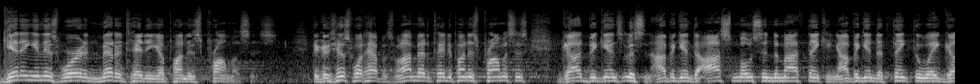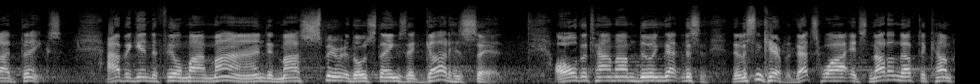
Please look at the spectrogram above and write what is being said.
Getting in His Word and meditating upon His promises. Because here's what happens. When I meditate upon His promises, God begins, listen, I begin to osmose into my thinking. I begin to think the way God thinks. I begin to fill my mind and my spirit with those things that God has said. All the time I'm doing that, listen, listen carefully. That's why it's not enough to come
